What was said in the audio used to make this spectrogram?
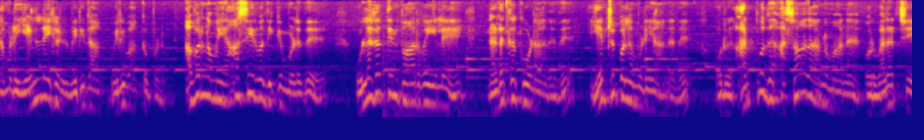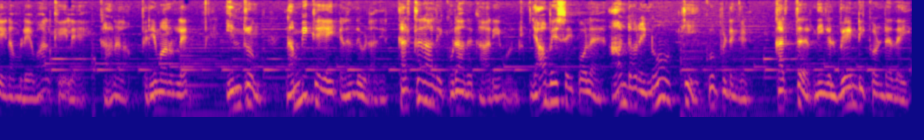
நம்முடைய எல்லைகள் விரிதா விரிவாக்கப்படும். அவர் நம்மை ஆசீர்வதிக்கும் பொழுது உலகத்தின் பார்வையிலே நடக்கக்கூடாதது ஏற்றுக்கொள்ள முடியாதது ஒரு அற்புத அசாதாரணமான ஒரு வளர்ச்சியை நம்முடைய வாழ்க்கையிலே காணலாம். பெரியமானுள்ளே இன்றும் நம்பிக்கையை இழந்து விடாதீர். கர்த்தராலே கூடாத காரியம் ஒன்று. யாபேசை போல ஆண்டவரை நோக்கி கூப்பிடுங்கள். கர்த்தர் நீங்கள் வேண்டிக் கொண்டதை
